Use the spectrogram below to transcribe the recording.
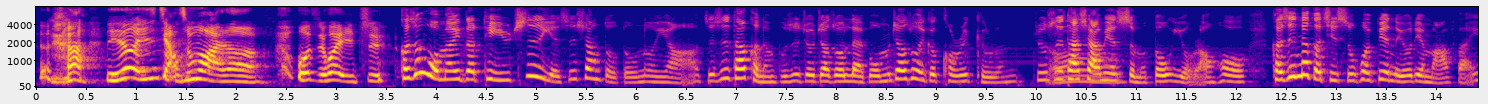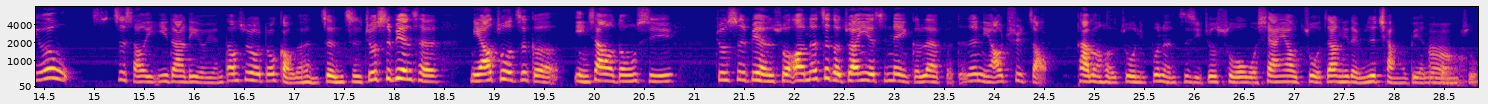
你都已经讲出来了，我只会一句。可是我们的体育室也是像豆豆那样啊，只是它可能不是就叫做 lab，我们叫做一个 curriculum，就是它下面什么都有。然后，可是那个其实会变得有点麻烦，因为至少以意大利而言，到最后都搞得很政治，就是变成你要做这个影像的东西，就是变成说哦，那这个专业是那个 lab 的，那你要去找。他们合作，你不能自己就说我现在要做，这样你等于是抢了别人的工作。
